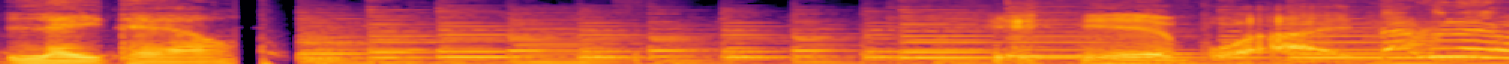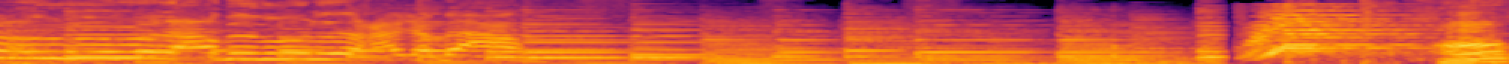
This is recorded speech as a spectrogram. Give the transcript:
Later. yeah, boy. Huh?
